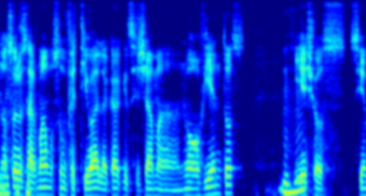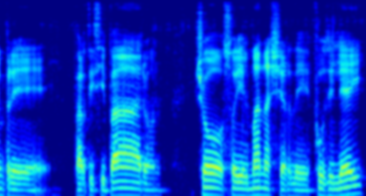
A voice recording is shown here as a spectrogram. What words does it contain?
nosotros armamos un festival acá que se llama Nuevos Vientos y ellos siempre participaron. Yo soy el manager de Fudile.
